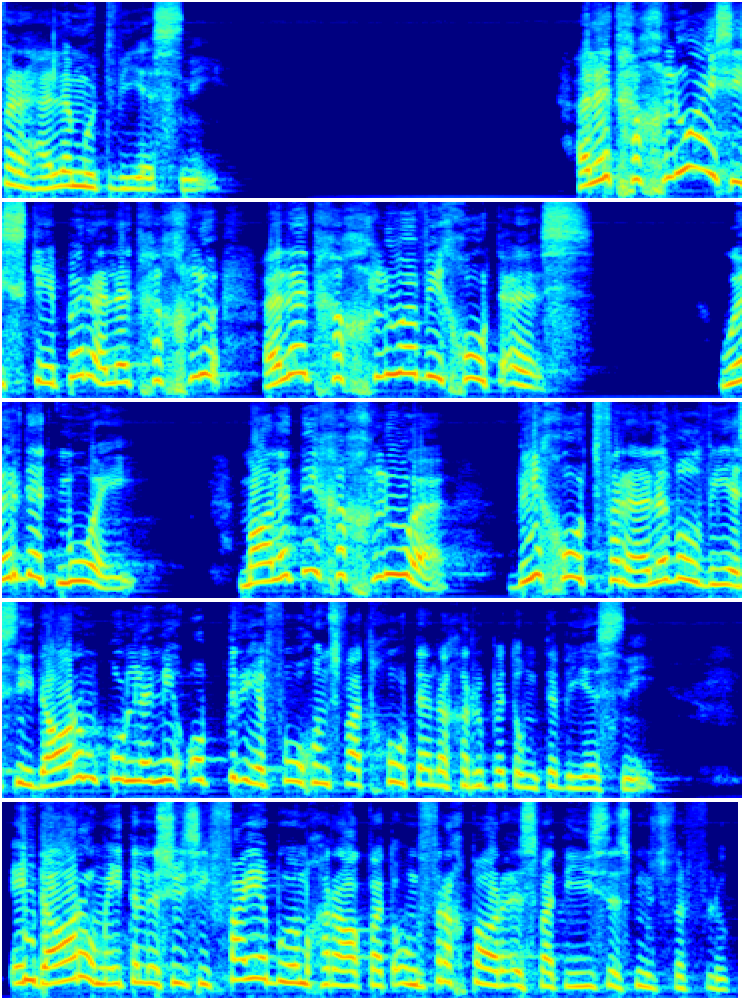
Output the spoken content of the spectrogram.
vir hulle moet wees nie. Hulle het geglo hy is die skepper, hulle het geglo, hulle het geglo wie God is. Hoor dit mooi. Maar hulle het nie geglo wie God vir hulle wil wees nie. Daarom kon hulle nie optree volgens wat God hulle geroep het om te wees nie. En daarom het hulle soos die vrye boom geraak wat onvrugbaar is wat Jesus moes vervloek.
